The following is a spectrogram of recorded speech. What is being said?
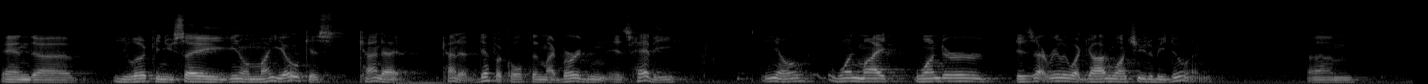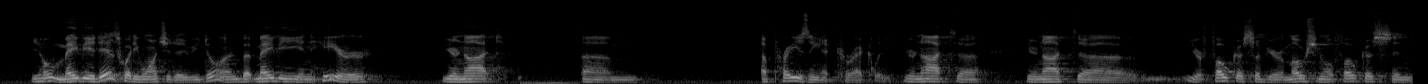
and uh, you look and you say, you know, my yoke is kind of kind of difficult and my burden is heavy, you know, one might wonder is that really what God wants you to be doing? Um, you know, maybe it is what He wants you to be doing, but maybe in here you're not um, appraising it correctly. You're not, uh, you're not, uh, your focus of your emotional focus and,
